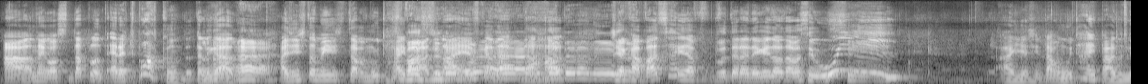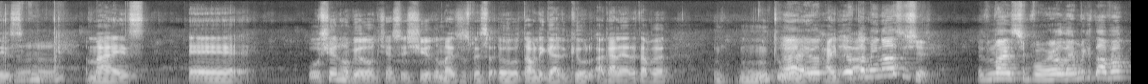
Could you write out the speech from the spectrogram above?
a- o negócio da planta. Era tipo uma canda, tá ligado? É. A gente também estava muito hypado na época da, é, da- do Pantera Negra. Tinha acabado de sair da Pantera Negra e nós tava assim, ui! Sim. Aí a gente tava muito hypado nisso. Uhum. Mas é, o Chernobyl eu não tinha assistido, mas os pessoas- eu tava ligado que a galera tava muito É, eu, hypada. eu também não assisti. Mas, tipo, eu lembro que tava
